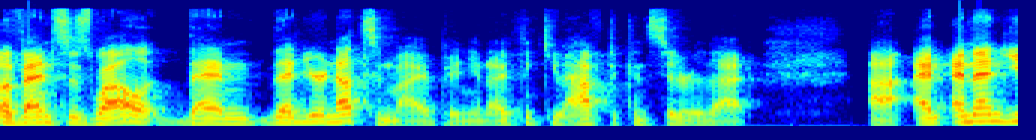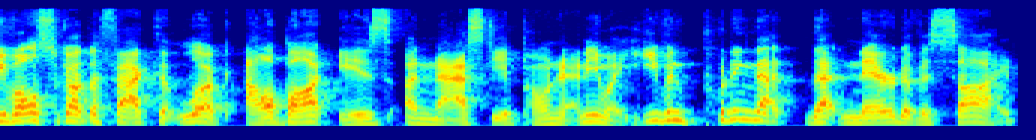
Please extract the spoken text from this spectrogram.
events as well, then then you're nuts in my opinion. I think you have to consider that. Uh, and and then you've also got the fact that look, Albot is a nasty opponent anyway. Even putting that that narrative aside,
